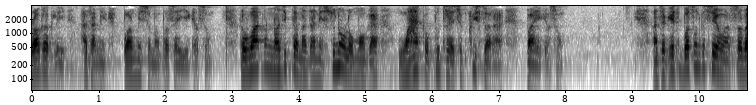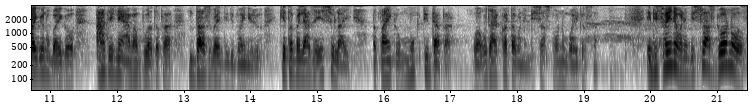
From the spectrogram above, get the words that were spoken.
रगतले आज हामी परमेश्वरमा बसाइएका छौँ। र उहाँको नजिकतामा जाने सुनौलो मौका उहाँको पुत्र यसो क्रिस्टद्वारा पाएका छौँ। आजको यस वचनको सेवामा सहभागी हुनुभएको आदरणीय आमा बुवा तथा दाजुभाइ दिदीबहिनीहरू के तपाईँले आज यसुलाई तपाईँको मुक्तिदाता वा उद्धारकर्ता भन्ने विश्वास गर्नुभएको छ? यदि छैन भने विश्वास गर्नुहोस्।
